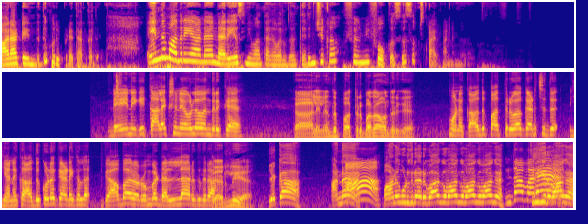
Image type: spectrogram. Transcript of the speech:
பாராட்டியிருந்தது குறிப்பிடத்தக்கது. இந்த மாதிரியான நிறைய சினிமா தகவல்கள் தெரிஞ்சுக்க ஃபில்மி ஃபோக்கஸ் சப்ஸ்கிரைப் பண்ணுங்க. டேய் இன்னைக்கு கலெக்ஷன் எவ்வளவு வந்திருக்கு? காலையில இருந்து பத்து ரூபாய் தான் வந்திருக்கு. உனக்காவது பத்து ரூபா கிடைச்சது. எனக்கு அது கூட கிடைக்கல. வியாபாரம் ரொம்ப டல்லா இருக்குதுடா. தெரியலையே. ஏக்கா அண்ணா. பணம் கொடுக்குறாரு. வாங்க வாங்க வாங்க வாங்க. இந்தா வாங்க.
